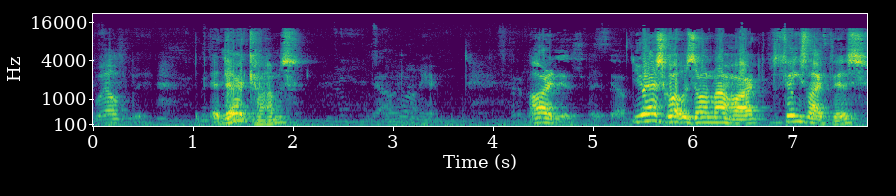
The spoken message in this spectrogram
Well, there it comes. All right. You ask what was on my heart. Things like this.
